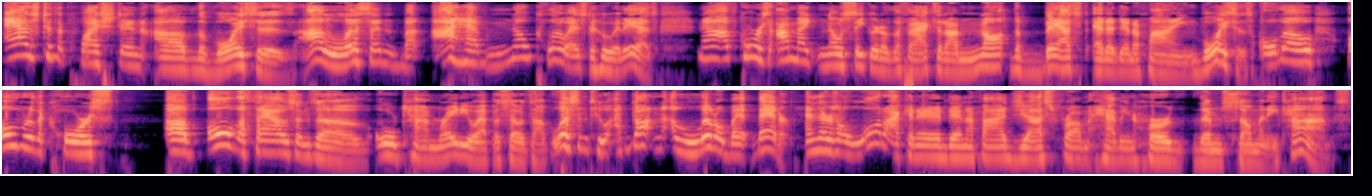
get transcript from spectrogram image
as to the question of the voices, I listen, but I have no clue as to who it is. Now, of course, I make no secret of the fact that I'm not the best at identifying voices, although over the course of all the thousands of old time radio episodes I've listened to, I've gotten a little bit better. And there's a lot I can identify just from having heard them so many times.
